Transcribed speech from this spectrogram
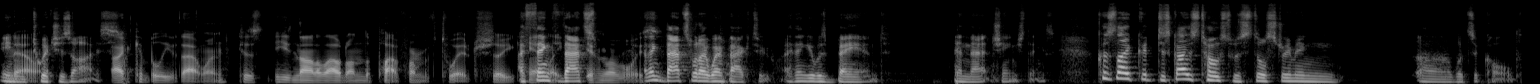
in No, Twitch's eyes. I can believe that one because he's not allowed on the platform of Twitch, so you I can't think like, that's- give him a voice. I think that's what I went back to. I think it was banned, and that changed things. Because like Disguised Toast was still streaming, uh, what's it called?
